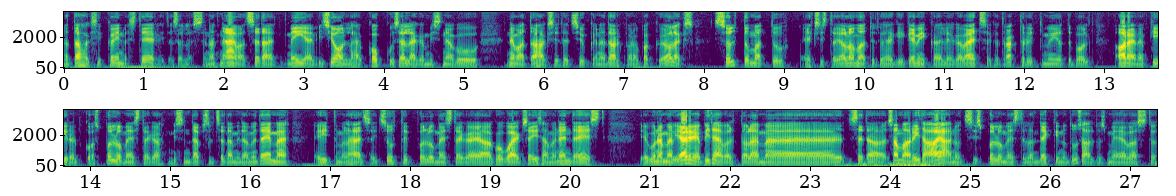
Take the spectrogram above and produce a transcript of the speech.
nad tahaksid ka investeerida sellesse, nad näevad seda, et meie visioon läheb kokku sellega, mis nagu nemad tahaksid, et niisugune tarkvarapakkuja oleks, sõltumatu, ehk siis ta ei ole omatud ühegi kemikaali ega väetisega traktorite müüjate poolt, areneb kiirelt koos põllumeestega, mis on täpselt seda, mida me teeme, ehitame lähedaseid suhteid põllumeestega ja kogu aeg seisame nende eest ja kuna me järjepidevalt oleme seda sama rida ajanud, siis põllumeestel on tekkinud usaldus meie vastu.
